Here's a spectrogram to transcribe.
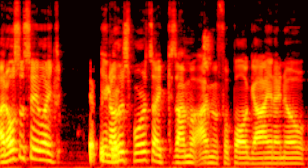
I'd also say like in sure. other sports, like, cause I'm a, I'm a football guy, and I know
